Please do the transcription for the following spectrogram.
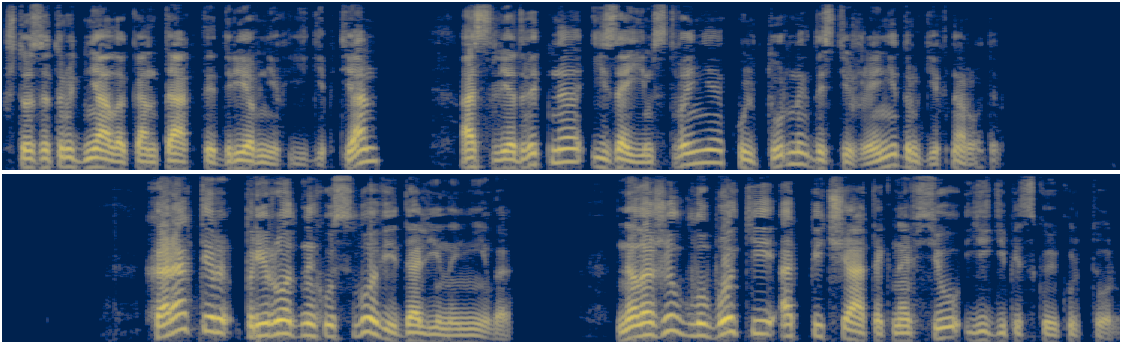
что затрудняло контакты древних египтян, а следовательно и заимствование культурных достижений других народов. Характер природных условий долины Нила наложил глубокий отпечаток на всю египетскую культуру.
